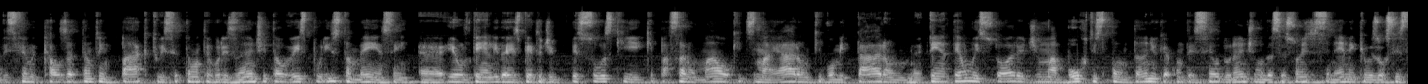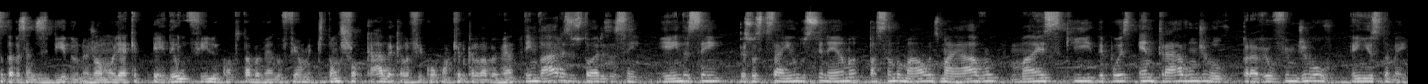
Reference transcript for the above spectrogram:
desse filme causar tanto impacto e ser tão aterrorizante, e talvez por isso também, assim, é, eu tenha lido a respeito de pessoas que, que passaram mal, que desmaiaram, que vomitaram, né? Tem até uma história de um aborto espontâneo que aconteceu durante uma das sessões de cinema em que o Exorcista estava sendo exibido, né, de uma mulher que perdeu o filho enquanto estava vendo o filme, de tão chocada que ela ficou com aquilo que ela estava vendo. Tem várias histórias assim, e ainda assim, pessoas que saíam do cinema, passando mal, desmaiavam, mas que depois entravam de novo para ver o filme de novo. Tem isso também.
